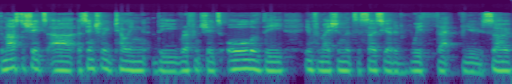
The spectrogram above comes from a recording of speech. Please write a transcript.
The master sheets are essentially telling the reference sheets all of the information that's associated with that view. So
